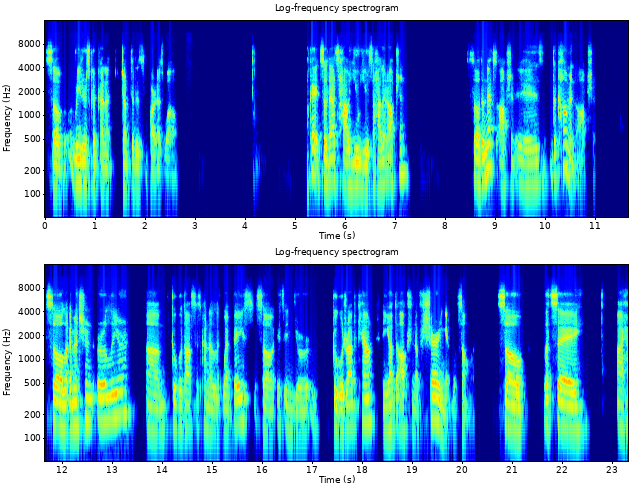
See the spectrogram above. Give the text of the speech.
so readers could kind of jump to this part as well. Okay, so that's how you use the highlight option. So the next option is the comment option. So like I mentioned earlier, um, Google Docs is kind of like web-based. So it's in your Google Drive account and you have the option of sharing it with someone. So let's say I,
